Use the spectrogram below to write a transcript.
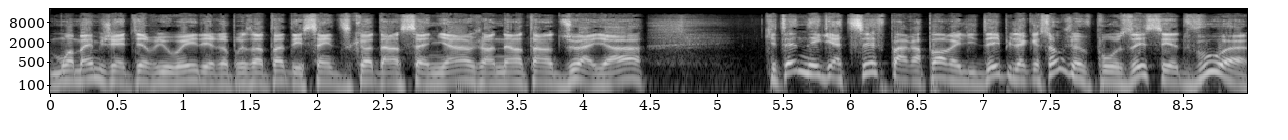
moi-même, j'ai interviewé des représentants des syndicats d'enseignants. J'en ai entendu ailleurs qui était négatif par rapport à l'idée. Puis la question que je vais vous poser, c'est êtes-vous euh,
